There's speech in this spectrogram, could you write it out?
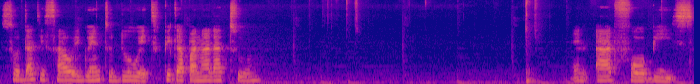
so that is how we're going to do it. Pick up another two add four bees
